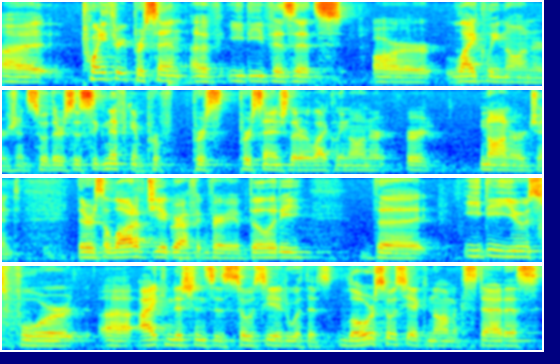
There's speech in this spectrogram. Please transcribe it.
23% uh, of ED visits are likely non-urgent. So there's a significant per per percentage that are likely non-urgent. There's a lot of geographic variability. The ED use for uh, eye conditions is associated with its lower socioeconomic status.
